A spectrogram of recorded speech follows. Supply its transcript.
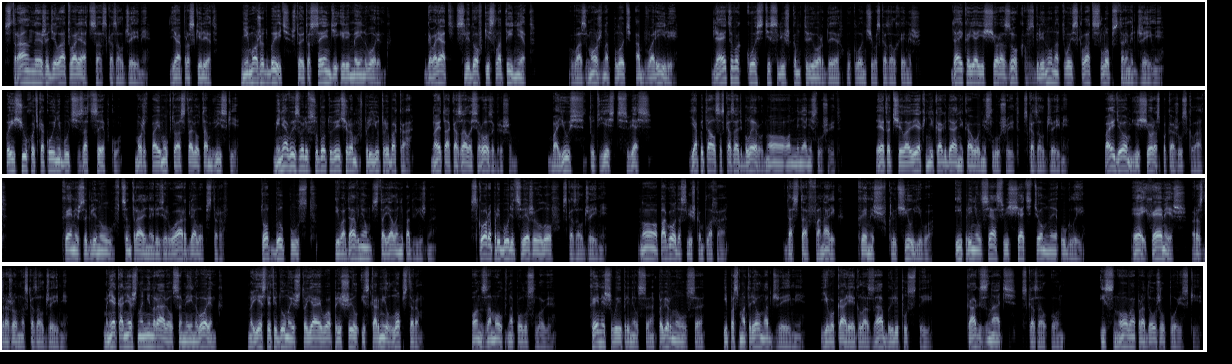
«Странные же дела творятся», — сказал Джейми. «Я про скелет. Не может быть, что это Сэнди или Мейнворинг. Говорят, следов кислоты нет. Возможно, плоть обварили. Для этого кости слишком твердые», — уклончиво сказал Хэмиш. «Дай-ка я еще разок взгляну на твой склад с лобстерами, Джейми. Поищу хоть какую-нибудь зацепку. Может, пойму, кто оставил там виски. Меня вызвали в субботу вечером в приют рыбака, но это оказалось розыгрышем. Боюсь, тут есть связь. Я пытался сказать Блэру, но он меня не слушает. «Этот человек никогда никого не слушает», — сказал Джейми. «Пойдем, еще раз покажу склад». Хэмиш заглянул в центральный резервуар для лобстеров. Тот был пуст, и вода в нем стояла неподвижно. «Скоро прибудет свежий улов», — сказал Джейми. «Но погода слишком плоха». Достав фонарик, Хэмиш включил его и принялся освещать темные углы. «Эй, Хэмиш!» — раздраженно сказал Джейми. «Мне, конечно, не нравился Мейнворинг, но если ты думаешь, что я его пришил и скормил лобстером...» Он замолк на полуслове. Хэмиш выпрямился, повернулся и посмотрел на Джейми. Его карие глаза были пусты. «Как знать», — сказал он. И снова продолжил поиски.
